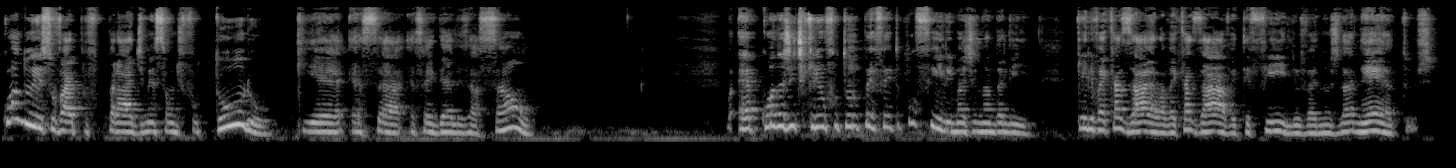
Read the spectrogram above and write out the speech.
Quando isso vai para a dimensão de futuro, que é essa, essa idealização, é quando a gente cria um futuro perfeito para o filho, imaginando ali que ele vai casar, ela vai casar, vai ter filhos, vai nos dar netos,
